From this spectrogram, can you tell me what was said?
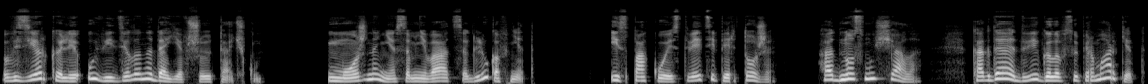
в зеркале увидела надоевшую тачку. Можно не сомневаться, глюков нет. И спокойствие теперь тоже. Одно смущало. Когда я двигала в супермаркет,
